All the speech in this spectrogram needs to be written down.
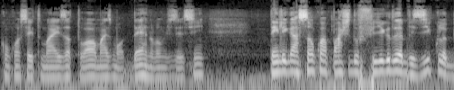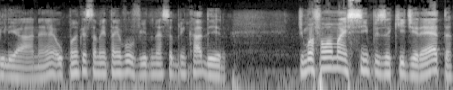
com o conceito mais atual, mais moderno, vamos dizer assim, tem ligação com a parte do fígado e a vesícula biliar, né? O pâncreas também está envolvido nessa brincadeira. De uma forma mais simples aqui, direta,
